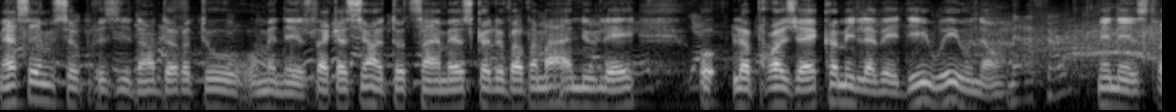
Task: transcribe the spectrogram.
Merci, Monsieur le Président. De retour au ministre. La question est toute simple. Est-ce que le gouvernement a annulé le projet comme il l'avait dit, oui ou non? Ministre.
